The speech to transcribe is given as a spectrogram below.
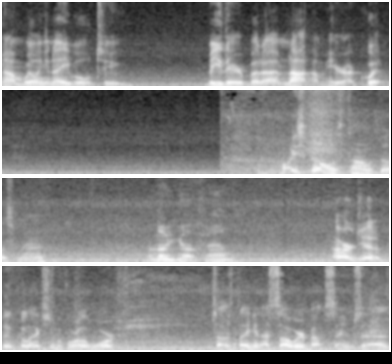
I'm willing and able to be there, but I'm not. I'm here. I quit. Why you spend all this time with us, man? I know you got family. I heard you had a poo collection before the war, so I was thinking I saw we were about the same size.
